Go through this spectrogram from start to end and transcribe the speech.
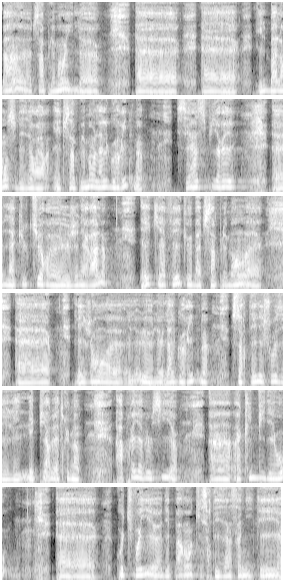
Ben tout simplement ils ils balancent des horreurs et tout simplement l'algorithme s'est inspiré de la culture générale et qui a fait que bah, tout simplement les gens, l'algorithme sortait les choses les, les pires de l'être humain. Après il y avait aussi un, un clip vidéo euh, où tu voyais euh, des parents qui sortaient des insanités,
